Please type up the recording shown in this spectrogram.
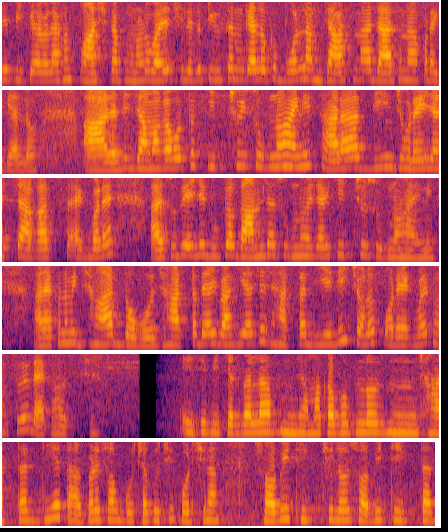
যে বিকালবেলা এখন পাঁচটা পনেরো বাজে, ছেলে তো টিউশন গেল ওকে বললাম, যাস না যাস না করে গেল। আর আজ জামা কাপড় তো কিচ্ছুই শুকনো হয়নি সারা দিন ঝরেই যাচ্ছে আকাশ একবারে। আর শুধু এই যে দুটো গামছা শুকনো হয়েছে আর কিচ্ছু শুকনো হয়নি। আর এখন আমি ঝাঁট দেবো, ঝাঁটটা দেওয়াই বাকি আছে, ঝাঁটটা দিয়ে দিই, চলো পরে একবারে তোমার সাথে দেখা হচ্ছে। এই যে বিকেলবেলা জামা কাপড়গুলো ঝাঁট টাট দিয়ে তারপরে সব গোছাগুছি করছিলাম। সবই ঠিক ছিল, সবই ঠিকঠাক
